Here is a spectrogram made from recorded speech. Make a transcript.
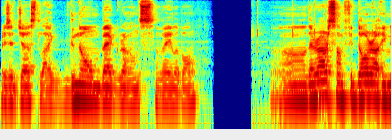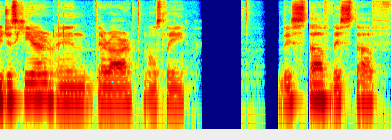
or is it just like GNOME backgrounds available uh, there are some Fedora images here and there are mostly this stuff, this stuff,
